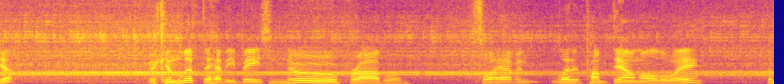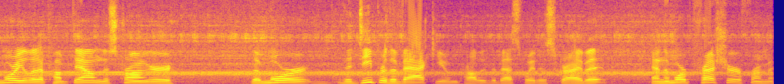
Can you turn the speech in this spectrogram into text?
Yep. It can lift the heavy base, no problem so I haven't let it pump down all the way. The more you let it pump down, the stronger, the more, the deeper the vacuum, probably the best way to describe it, and the more pressure from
